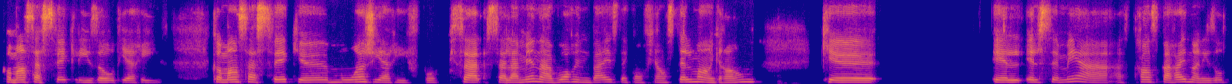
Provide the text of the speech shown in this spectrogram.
Comment ça se fait que les autres y arrivent? Comment ça se fait que moi, j'y arrive pas? Puis ça, ça l'amène à avoir une baisse de confiance tellement grande que elle, se met à, transparaître dans les autres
